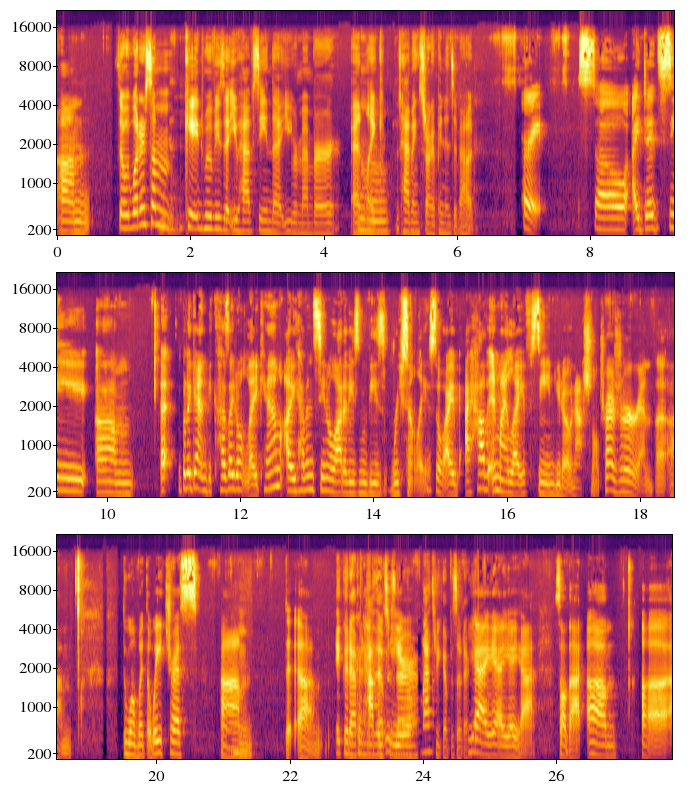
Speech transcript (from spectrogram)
Um So, what are some Cage movies that you have seen that you remember and like having strong opinions about? All right. So I did see, um, uh, but again, because I don't like him, I haven't seen a lot of these movies recently. So I, I have in my life seen, you know, National Treasure and the, um, the one with the waitress. Um, the, um, It could happen. to you. happen That to was you. our last week episode. Actually. yeah, yeah, yeah, yeah. Saw that. Um, uh,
